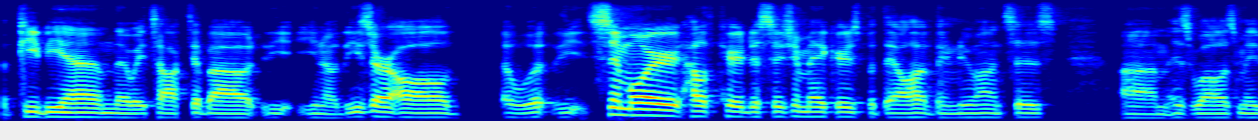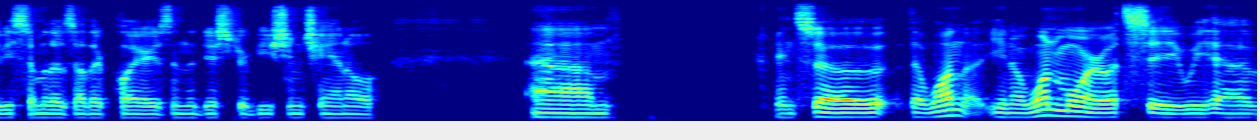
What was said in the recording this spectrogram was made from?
the PBM that we talked about you know these are all similar healthcare decision makers but they all have their nuances um, as well as maybe some of those other players in the distribution channel. Um, and so the one, you know, one more. Let's see. We have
